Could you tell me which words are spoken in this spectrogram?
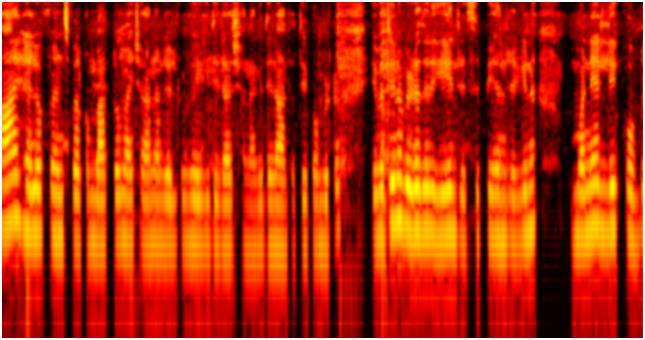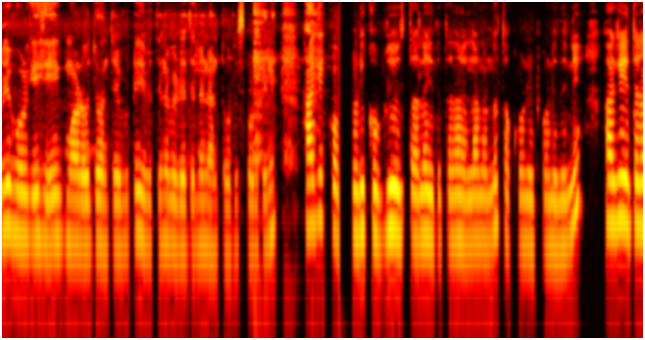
Hi hello friends welcome back to my channel ಎಲ್ಲರೂ ಹೇಗಿದ್ದೀರಾ? ಚೆನ್ನಾಗಿದ್ದೀರಾ ಅಂತ ತಿಳ್ಕೊಂಬಿಟ್ಟು ಇವತ್ತಿನ ವಿಡಿಯೋದಲ್ಲಿ ಏನು ರೆಸಿಪಿ ಅಂದರೆ ಈಗಿನ ಮನೆಯಲ್ಲಿ ಕೊಬ್ಬರಿ ಹೋಳಿಗೆ ಹೇಗೆ ಮಾಡೋದು ಅಂತ ಹೇಳ್ಬಿಟ್ಟು ಇವತ್ತಿನ ವಿಡಿಯೋದಲ್ಲಿ ನಾನು ತೋರಿಸ್ಕೊಡ್ತೀನಿ. ಹಾಗೆ ಕೊಬ್ಬರಿ ಕೊಬ್ಬರಿ ಇರ್ತಲ್ಲ ಇದೇ ಥರ ಎಲ್ಲ ನಾನು ತಗೊಂಡು ಇಟ್ಕೊಂಡಿದ್ದೀನಿ. ಹಾಗೆ ಈ ಥರ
